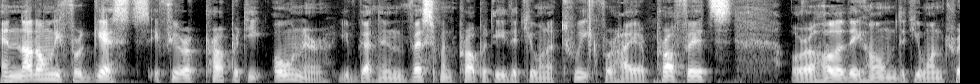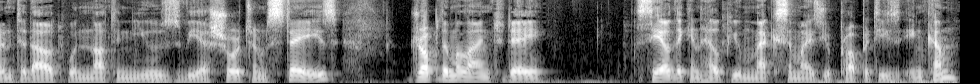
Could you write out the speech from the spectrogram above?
And not only for guests, if you're a property owner, you've got an investment property that you want to tweak for higher profits, or a holiday home that you want rented out when not in use via short term stays, drop them a line today see how they can help you maximize your property's income.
